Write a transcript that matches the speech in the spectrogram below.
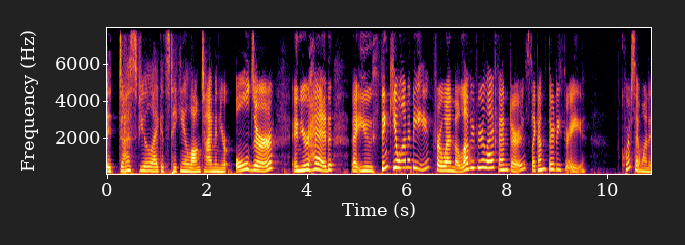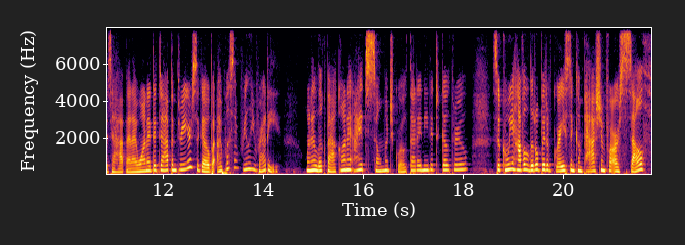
it does feel like it's taking a long time and you're older in your head that you think you want to be for when the love of your life enters, like, I'm 33. Of course, I wanted to happen. I wanted it to happen three years ago, but I wasn't really ready when I look back on it, I had so much growth that I needed to go through. So, can we have a little bit of grace and compassion for ourselves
